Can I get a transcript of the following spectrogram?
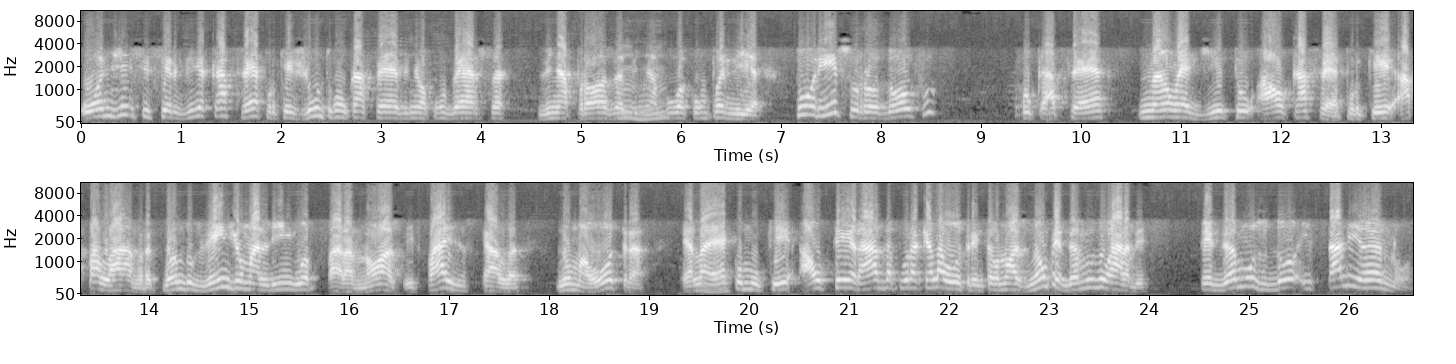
onde se servia café, porque junto com o café vinha a conversa, vinha a prosa, uhum. vinha a boa companhia. Por isso, Rodolfo, o café não é dito ao café, porque a palavra, quando vem de uma língua para nós e faz escala numa outra, ela é como que alterada por aquela outra. Então nós não pegamos do árabe, pegamos do italiano.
